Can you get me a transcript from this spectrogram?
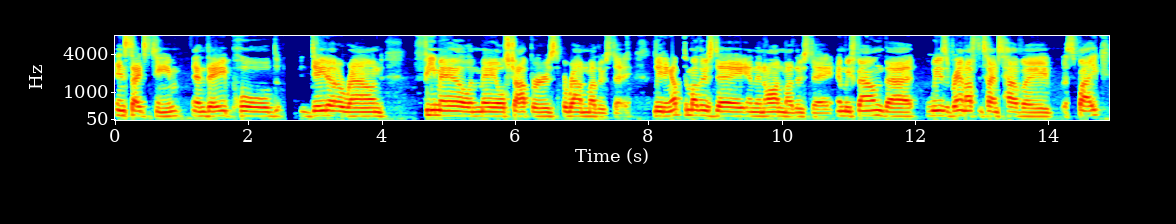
insights team, and they pulled data around female and male shoppers around Mother's Day, leading up to Mother's Day and then on Mother's Day. And we found that we as a brand oftentimes have a, a spike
